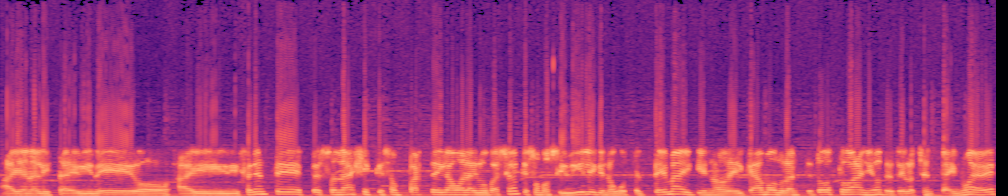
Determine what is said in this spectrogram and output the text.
hay analistas de video, hay diferentes personajes que son parte, digamos, de la agrupación, que somos civiles, que nos gusta el tema y que nos dedicamos durante todos estos años, desde el 89,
